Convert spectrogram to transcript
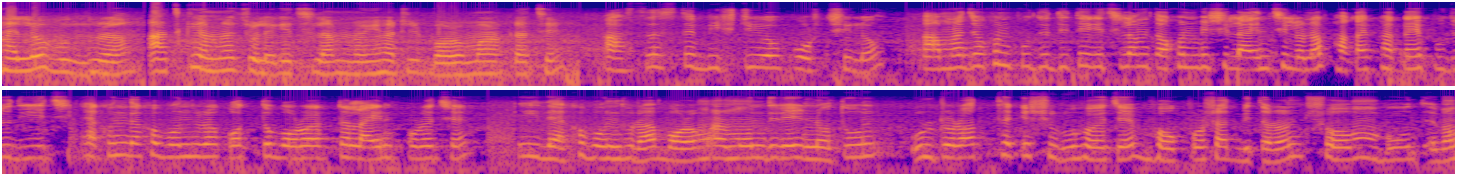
হ্যালো বন্ধুরা, আজকে আমরা চলে গেছিলাম নৈহাটির বড় মার কাছে। আস্তে আস্তে বৃষ্টিও পড়ছিল। আমরা যখন পুজো দিতে গেছিলাম, তখন বেশি লাইন ছিল না, ফাঁকায় ফাঁকায় পুজো দিয়েছি। এখন দেখো বন্ধুরা, কত বড় একটা লাইন পড়েছে। এই দেখো বন্ধুরা, বড় মার মন্দিরে নতুন উল্টো রথ থেকে শুরু হয়েছে ভোগ প্রসাদ বিতরণ, সোম, বুধ এবং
